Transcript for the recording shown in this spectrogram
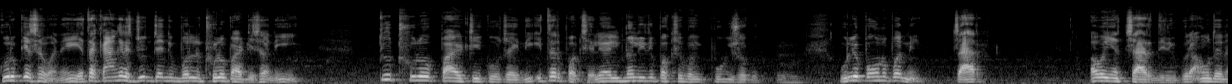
कुरो के छ भने यता काङ्ग्रेस जुन चाहिँ नि बल्ल ठुलो पार्टी छ नि त्यो ठुलो पार्टीको चाहिँ नि इतर पक्षले अहिले नलिने पक्ष पुगिसक्यो। उसले पाउनुपर्ने चार। अब यहाँ चार दिने कुरा आउँदैन।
